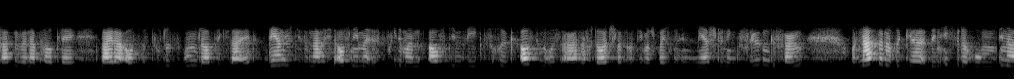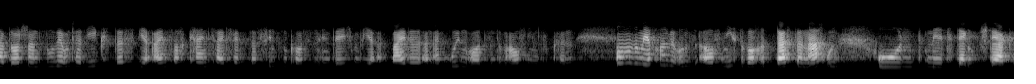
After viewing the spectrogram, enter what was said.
geraten Powerplay leider aus. Es tut uns unglaublich leid. Während ich diese Nachricht aufnehme, ist Friedemann auf dem Weg zurück aus den USA nach Deutschland und dementsprechend in mehrstündigen Flügen gefangen. Und nach seiner Rückkehr bin ich wiederum innerhalb Deutschlands so sehr unterwegs, dass wir einfach kein Zeitfenster finden konnten, in welchem wir beide an einem ruhigen Ort sind, um aufnehmen zu können. Umso mehr freuen wir uns auf nächste Woche das danach und, und mit Denkstärke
